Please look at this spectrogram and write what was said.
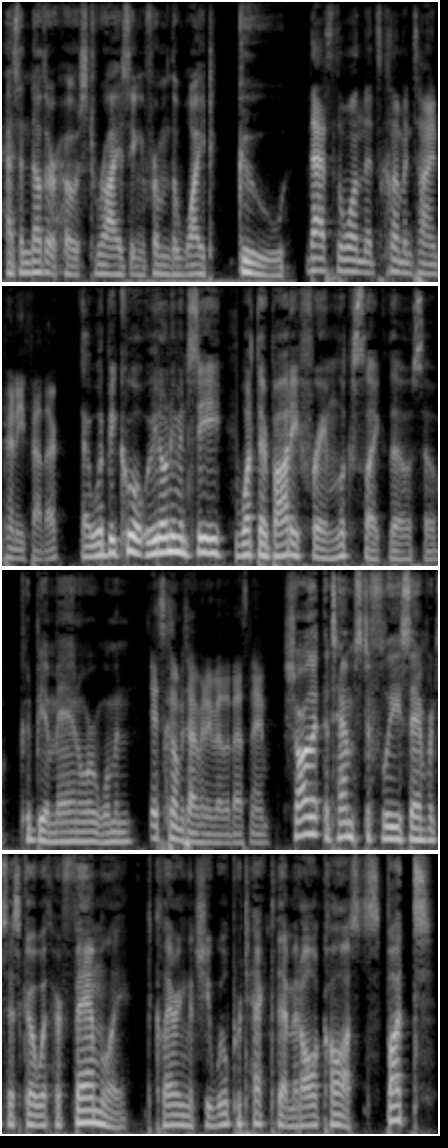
has another host rising from the white goo. That's the one that's Clementine Pennyfeather. That would be cool. We don't even see what their body frame looks like, though, so could be a man or a woman. It's Clementine Pennyfeather, best name. Charlotte attempts to flee San Francisco with her family, declaring that she will protect them at all costs. But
